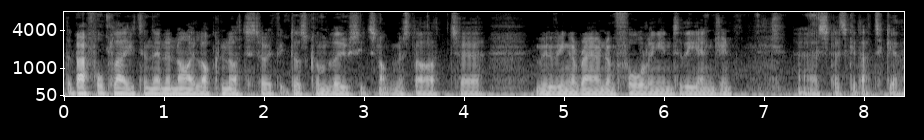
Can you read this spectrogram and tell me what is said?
the baffle plate and then a nylock nut so if it does come loose it's not going to start uh, moving around and falling into the engine. Uh, so let's get that together.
